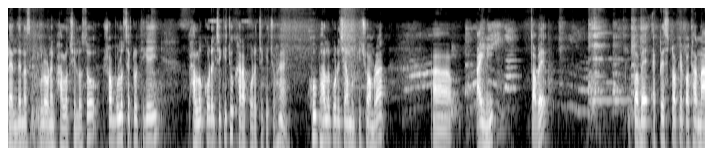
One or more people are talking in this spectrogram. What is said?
লেনদেন এগুলো অনেক ভালো ছিল। সো সবগুলো সেক্টর থেকেই ভালো করেছে কিছু, খারাপ করেছে কিছু হ্যাঁ। খুব ভালো করেছে এমন কিছু আমরা পাইনি। তবে তবে একটা স্টকের কথা না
